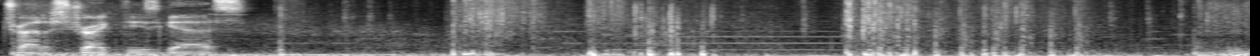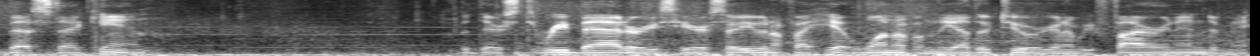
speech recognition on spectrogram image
Try to strike these guys. best I can. But there's three batteries here, so even if I hit one of them, the other two are going to be firing into me.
